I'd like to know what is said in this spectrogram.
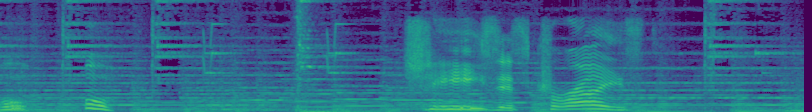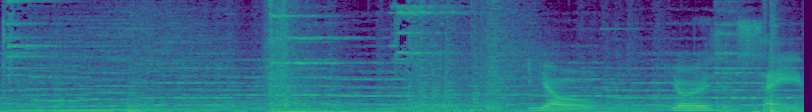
Oh, oh. Jesus Christ. Yo, yo, it's insane.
